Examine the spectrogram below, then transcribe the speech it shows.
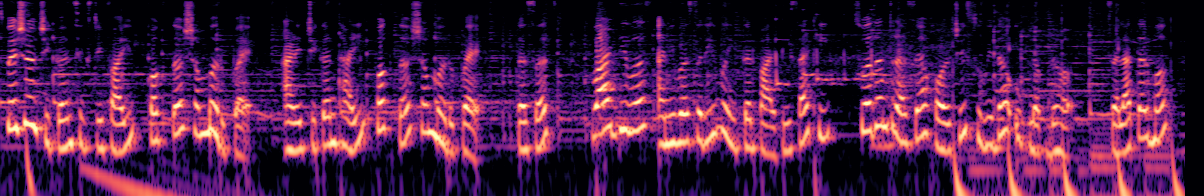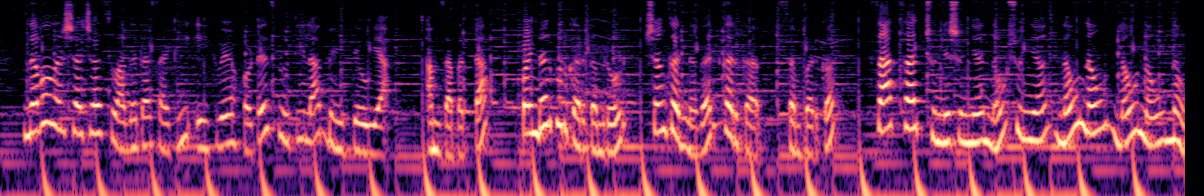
स्पेशल चिकन सिक्स्टी फाईव्ह फक्त शंभर रुपये आणि चिकन थाळी फक्त शंभर रुपये. तसंच वाढदिवस अॅनिव्हर्सरी व इतर पार्टीसाठी स्वतंत्र अशा हॉलची सुविधा उपलब्ध. चला तर मग नववर्षाच्या स्वागतासाठी एक वेळ हॉटेल स्मृतीला भेट देऊया. आमचा पत्ता पंढरपूर करकम रोड शंकरनगर करकम संपर्क सात सात शून्य शून्य नऊ शून्य नऊ नऊ नऊ नऊ. नऊ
